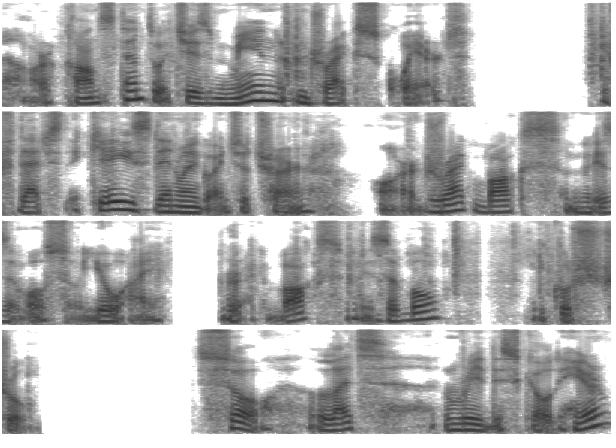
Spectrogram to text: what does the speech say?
our constant, which is min drag squared. If that is the case, then we're going to turn our drag box visible. So UI drag box visible equals true. So let's read this code here.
